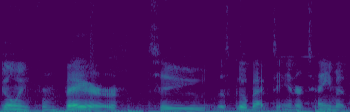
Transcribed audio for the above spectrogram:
going from there to let's go back to entertainment,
